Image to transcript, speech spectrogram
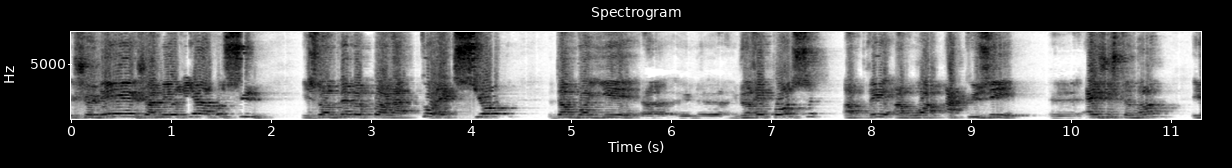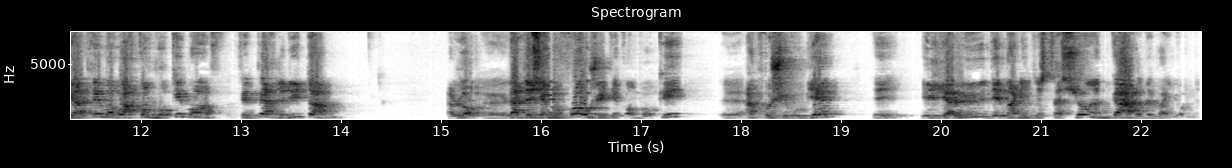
Je n'ai jamais rien reçu. Ils n'ont même pas la correction d'envoyer une, une, réponse après avoir accusé injustement et après m'avoir convoqué m'a fait perdre du temps. Alors, euh, la deuxième fois où j'ai été convoqué, euh, accrochez-vous bien, il y a eu des manifestations en gare de Bayonne.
